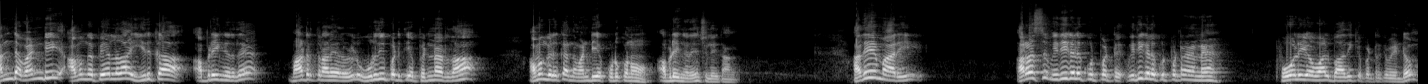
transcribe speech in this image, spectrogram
அந்த வண்டி அவங்க பேரில் தான் இருக்கா அப்படிங்கிறத மாற்றுத்திறனாளிகள் உறுதிப்படுத்திய பின்னர் தான் அவங்களுக்கு அந்த வண்டியை கொடுக்கணும் அப்படிங்கிறதையும் சொல்லியிருக்காங்க. அதே மாதிரி அரசு விதிகளுக்கு உட்பட்டு விதிகளுக்கு உட்பட்ட என்ன? போலியோவால் பாதிக்கப்பட்டிருக்க வேண்டும்.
